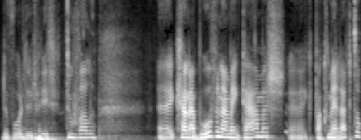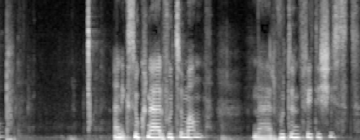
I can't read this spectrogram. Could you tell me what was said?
de voordeur weer toevallen. Uh, ik ga naar boven, naar mijn kamer. Uh, ik pak mijn laptop. En ik zoek naar voetenman, naar voetenfetischist.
